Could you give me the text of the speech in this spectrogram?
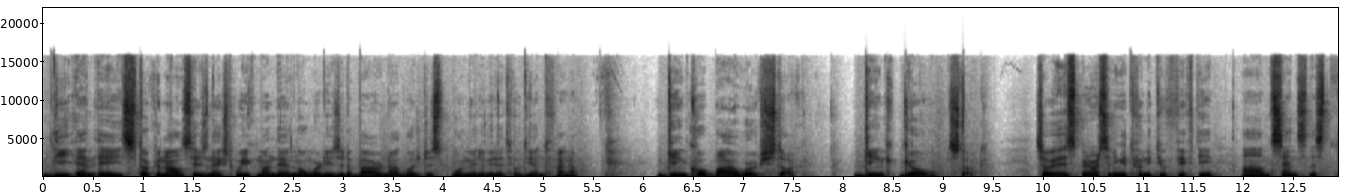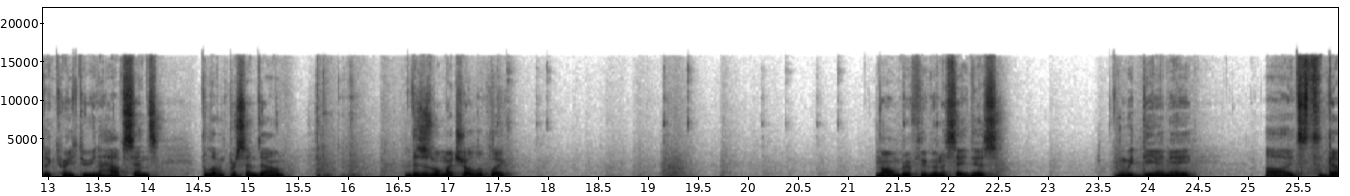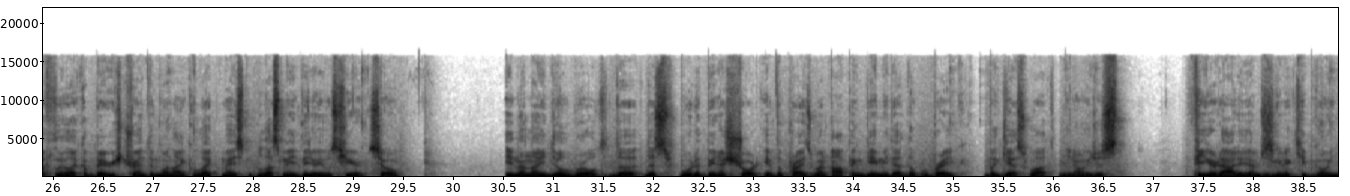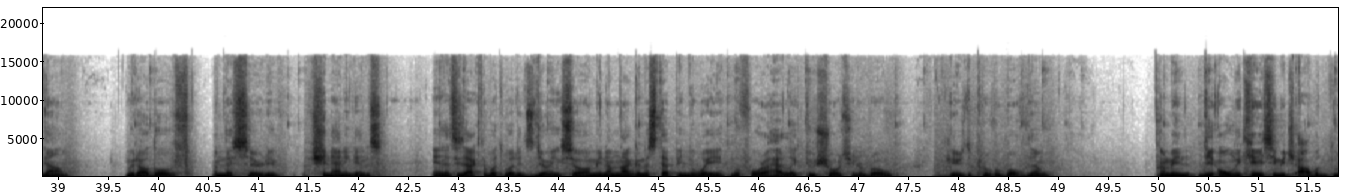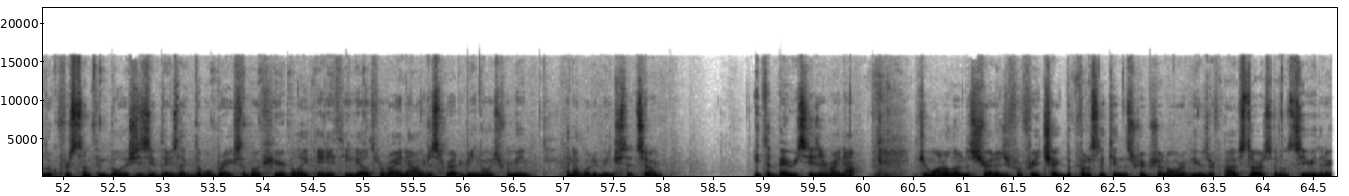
DNA stock analysis next week, Monday and onward. Is it a buy or not? Watch this one minute video till the end to find out. Ginkgo Bioworks stock. Ginkgo stock. So it's pretty much sitting at 2250 um, cents. That's like 22 and a half cents. 11% down. This is what my chart looked like. Now I'm briefly gonna say this. With DNA, uh, it's definitely like a bearish trend, and when I like last made video, it was here. So in an ideal world, the this would have been a short if the price went up and gave me that double break. But guess what? You know, I just figured out I'm just gonna keep going down without those unnecessary shenanigans. And that's exactly what, what it's doing. So, I mean, I'm not gonna step in the way before I had like two shorts in a row. Here's the proof of both of them. I mean, the only case in which I would look for something bullish is if there's like double breaks above here, but like anything else for right now, just rather be noise for me, and I wouldn't be interested. So, it's a berry season right now. If you want to learn the strategy for free, check the first link in description. All reviews are 5 stars, and I'll see you in the next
